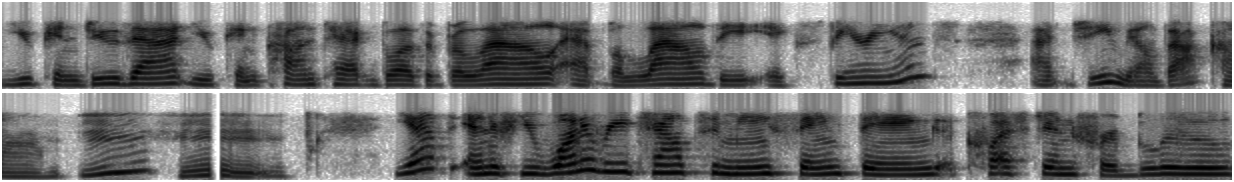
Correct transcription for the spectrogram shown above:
you can do that. You can contact Brother Balah at Balah the Experience at gmail.com. Mm-hmm. Yep. And if you want to reach out to me, same thing, question for Blue.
